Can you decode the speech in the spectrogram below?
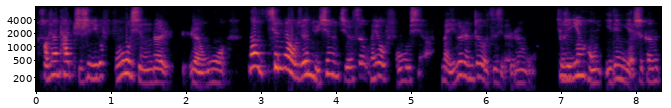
好像他只是一个服务型的人物。那现在我觉得女性角色没有服务型啊，每一个人都有自己的任务。就是殷红一定也是跟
